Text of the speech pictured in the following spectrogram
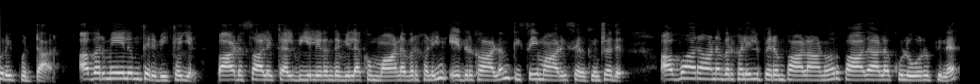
குறிப்பிட்டார். அவர் மேலும் தெரிவிக்கையில் பாடசாலை கல்வியில் இருந்து விலகும் மாணவர்களின் எதிர்காலம் திசை மாறி செல்கின்றது. அவ்வாறானவர்களில் பெரும்பாலானோர் பாதாள குழு உறுப்பினர்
